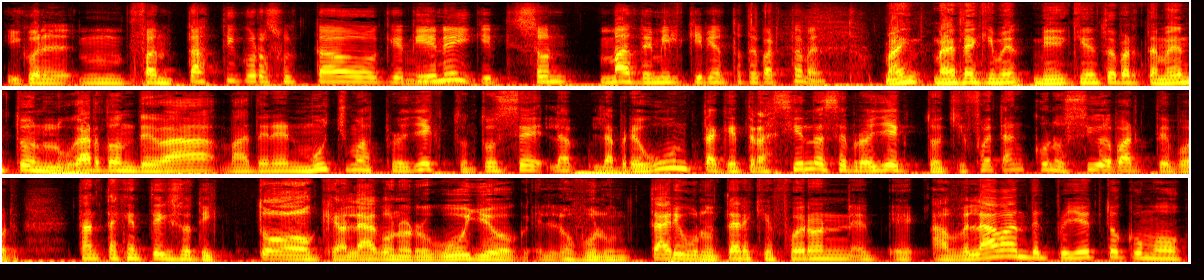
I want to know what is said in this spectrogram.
y con el mm, fantástico resultado que mm. tiene y que son más de 1.500 departamentos departamentos. Más, de 1.500 departamentos en un lugar donde va, va a tener mucho más proyectos. Entonces, la, pregunta que trasciende ese proyecto, que fue tan conocido aparte por tanta gente que hizo TikTok, que hablaba con orgullo, los voluntarios, voluntarios que fueron, eh, eh, hablaban del proyecto como,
